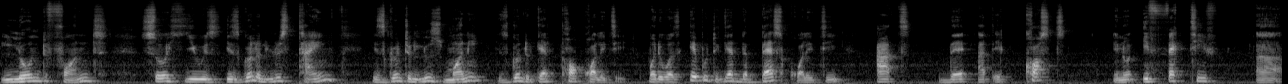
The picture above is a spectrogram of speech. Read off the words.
loaned funds. So he was is going to lose time, he's going to lose money, he's going to get poor quality. But he was able to get the best quality at the at a cost, you know, effective. Uh,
